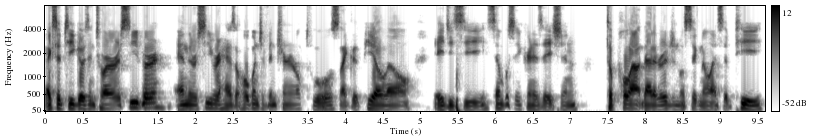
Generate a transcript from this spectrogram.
X of T goes into our receiver, and the receiver has a whole bunch of internal tools like the PLL, AGC, simple synchronization to pull out that original signal S of T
